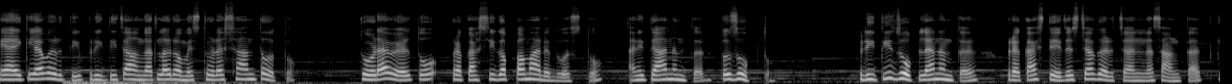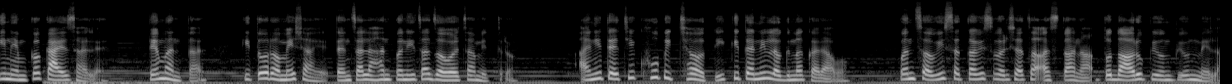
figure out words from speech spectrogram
हे ऐकल्यावरती प्रीतीच्या अंगातला रमेश थोडा शांत होतो. थोडा वेळ तो प्रकाशची गप्पा मारत बसतो आणि त्यानंतर तो झोपतो. प्रीती झोपल्यानंतर प्रकाश तेजसच्या घरच्यांना सांगतात की नेमकं काय झालंय. ते म्हणतात की तो रमेश आहे त्यांचा लहानपणीचा जवळचा मित्र. आणि त्याची खूप इच्छा होती की त्यांनी लग्न करावं. पण सव्वीस सत्तावीस वर्षाचा असताना तो दारू पिऊन पिऊन मेला.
